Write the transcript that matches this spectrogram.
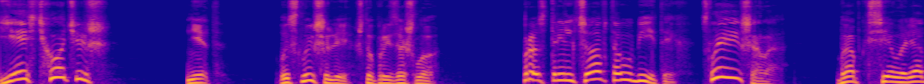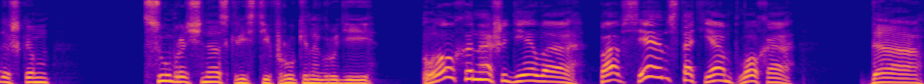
Есть хочешь? Нет. Вы слышали, что произошло? Про стрельцов-то убитых. Слышала. Бабка села рядышком, сумрачно скрестив руки на груди. Плохо наше дело. По всем статьям плохо. Да,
